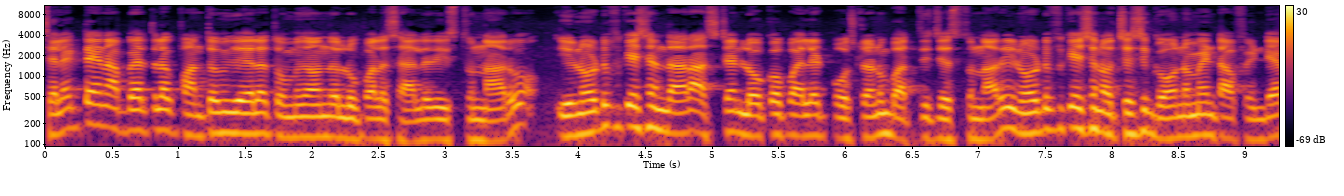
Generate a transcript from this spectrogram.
సెలెక్ట్ అయిన అభ్యర్థులకు పంతొమ్మిది వేల తొమ్మిది వందల రూపాయల శాలరీ ఇస్తున్నారు. ఈ నోటిఫికేషన్ ద్వారా అసిస్టెంట్ లోకో పైలట్ పోస్టులను భర్తీ చేస్తున్నారు. ఈ నోటిఫికేషన్ వచ్చేసి government of India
